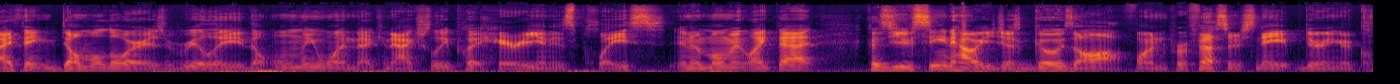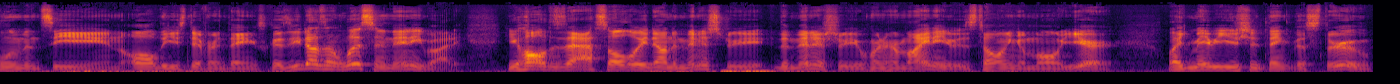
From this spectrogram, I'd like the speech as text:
I think Dumbledore is really the only one that can actually put Harry in his place in a moment like that. Because you've seen how he just goes off on Professor Snape during Occlumency and all these different things. Because he doesn't listen to anybody. He hauled his ass all the way down to ministry, the ministry, when Hermione was telling him all year, like maybe you should think this through.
